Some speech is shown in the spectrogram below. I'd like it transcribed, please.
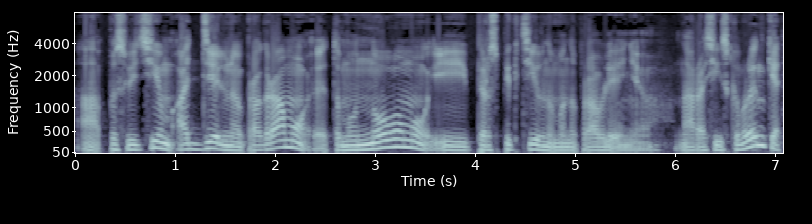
а, посвятим отдельную программу этому новому и перспективному направлению на российском рынке.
